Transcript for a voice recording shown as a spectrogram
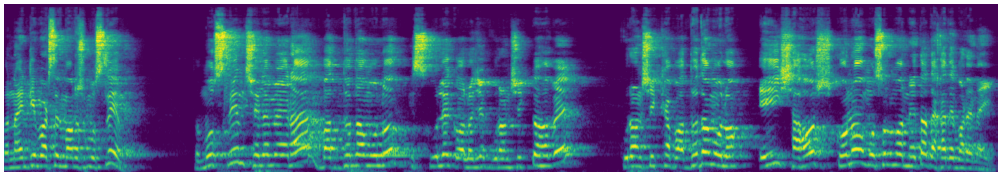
বা নাইনটি পার্সেন্ট মানুষ মুসলিম। তো মুসলিম ছেলেমেয়েরা বাধ্যতামূলক স্কুলে, কলেজে কোরআন শিখতে হবে। কোরআন শিক্ষা বাধ্যতামূলক, এই সাহস কোনো মুসলমান নেতা দেখাতে পারে নাই।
